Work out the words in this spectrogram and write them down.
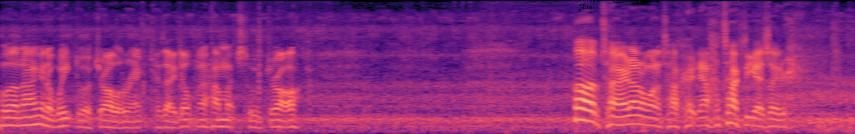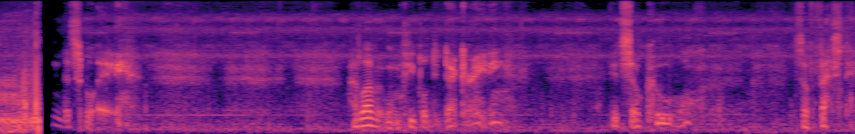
well, now I'm going to wait to withdraw the rent because I don't know how much to withdraw. Oh, I'm tired. I don't want to talk right now. I'll talk to you guys later. Display. I love it when people do decorating. It's so cool, so festive,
